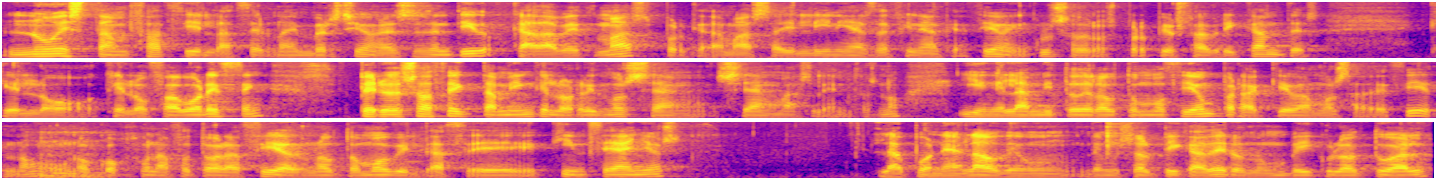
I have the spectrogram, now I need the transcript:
No es tan fácil hacer una inversión en ese sentido, cada vez más, porque además hay líneas de financiación, incluso de los propios fabricantes, que lo, que lo favorecen, pero eso hace también que los ritmos sean, sean más lentos. ¿no? Y en el ámbito de la automoción, ¿para qué vamos a decir? ¿no? Uno coge una fotografía de un automóvil de hace 15 años, la pone al lado de un, de un salpicadero de un vehículo actual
